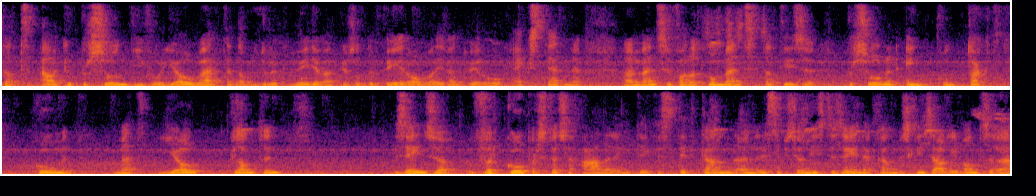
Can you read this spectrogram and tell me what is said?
dat elke persoon die voor jou werkt, en dan bedoel ik medewerkers op de payroll, maar eventueel ook externe uh, mensen, van het moment dat deze personen in contact komen met jou klanten zijn ze verkopers tussen aanhalingstekens. Dit kan een receptioniste zijn, dat kan misschien zelf iemand, uh,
